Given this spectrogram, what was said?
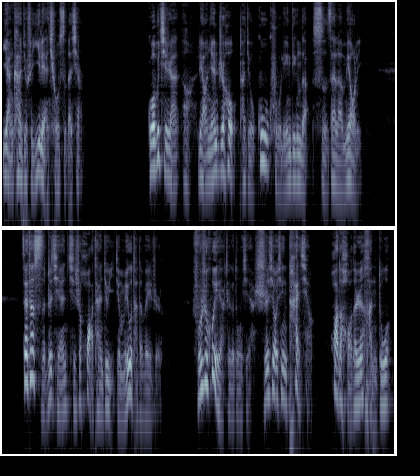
眼看就是一脸求死的相。果不其然啊，两年之后他就孤苦伶仃的死在了庙里。在他死之前，其实画坛就已经没有他的位置了。浮世绘呀，这个东西啊，时效性太强，画的好的人很多，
